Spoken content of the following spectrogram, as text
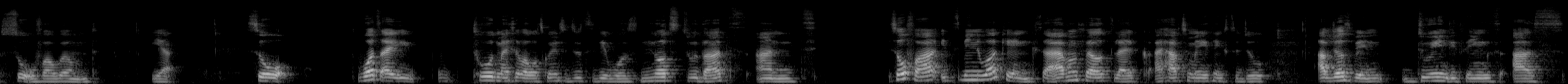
so overwhelmed. Yeah. So what i told myself i was going to do today was not do that and so far it's been working. So i haven't felt like i have too many things to do. I've just been doing the things as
